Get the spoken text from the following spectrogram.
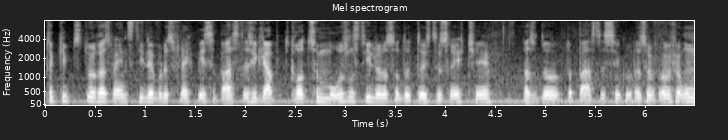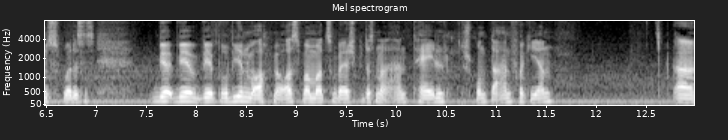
da gibt es durchaus Weinstile, wo das vielleicht besser passt. Also ich glaube, gerade zum Mosel-Stil oder so, da, da, ist das recht schön. Also da, da passt das sehr gut. Also aber für uns war das, ist, wir, wir, wir probieren manchmal aus, wenn wir zum Beispiel, dass wir einen Teil spontan vergären. Äh,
